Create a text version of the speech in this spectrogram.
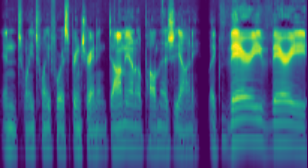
in 2024 spring training. Damiano Paul Palmegiani, like very, very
